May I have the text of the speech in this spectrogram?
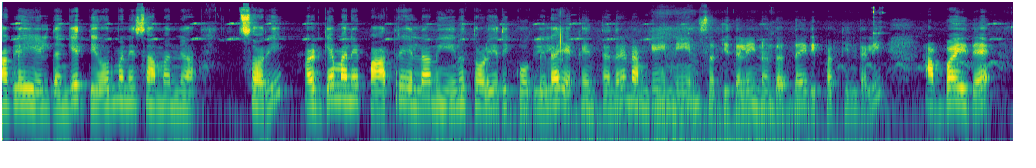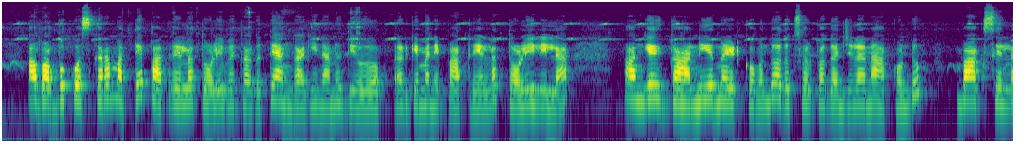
ಆಗಲೇ ಹೇಳ್ದಂಗೆ ದೇವ್ರ ಮನೆ ಸಾಮಾನ್ಯ ಸಾರಿ ಅಡುಗೆ ಮನೆ ಪಾತ್ರೆ ಎಲ್ಲನೂ ಏನೂ ತೊಳೆಯೋದಕ್ಕೆ ಹೋಗಲಿಲ್ಲ. ಯಾಕೆಂತಂದರೆ ನಮಗೆ ಇನ್ನೇನು ಸದ್ಯದಲ್ಲಿ ಇನ್ನೊಂದು ಹದಿನೈದು ಇಪ್ಪತ್ತು ಹಬ್ಬ ಇದೆ. ಆ ಹಬ್ಬಕ್ಕೋಸ್ಕರ ಮತ್ತೆ ಪಾತ್ರೆ ಎಲ್ಲ ತೊಳಿಬೇಕಾಗುತ್ತೆ. ಹಂಗಾಗಿ ನಾನು ದೇವ, ಅಡುಗೆ ಮನೆ ಪಾತ್ರೆ ಎಲ್ಲ ತೊಳಿಲಿಲ್ಲ. ಹಂಗೆ ಗಾ ನೀರನ್ನ ಇಟ್ಕೊಬಂದು ಅದಕ್ಕೆ ಸ್ವಲ್ಪ ಗಂಜಲನ ಹಾಕ್ಕೊಂಡು ಬಾಕ್ಸ್ ಎಲ್ಲ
